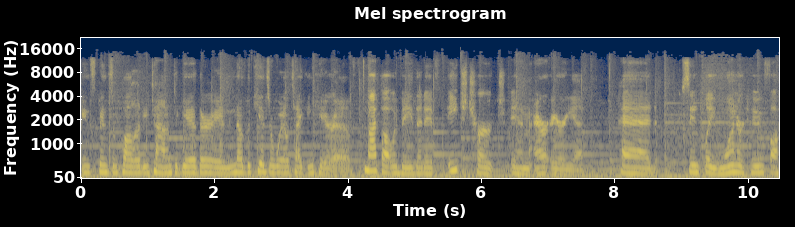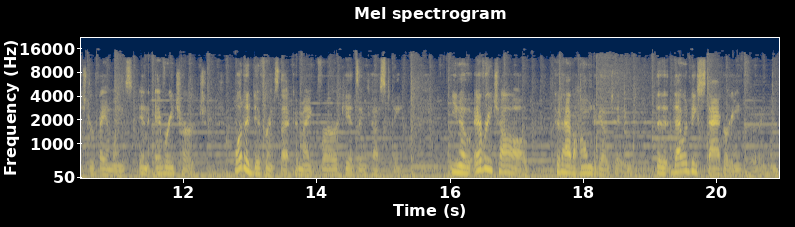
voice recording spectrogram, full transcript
and spend some quality time together and know the kids are well taken care of. My thought would be that if each church in our area had simply one or two foster families in every church, what a difference that could make for our kids in custody. You know, every child could have a home to go to that that would be staggering for them.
